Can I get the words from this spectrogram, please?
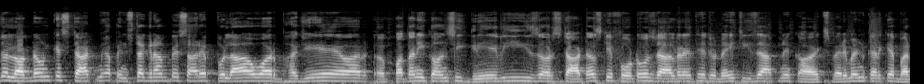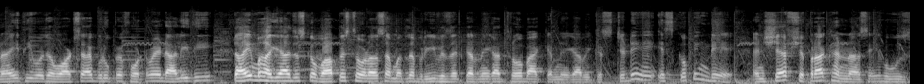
जो लॉकडाउन के स्टार्ट में आप इंस्टाग्राम पे सारे पुलाव और भजे और पता नहीं कौन सी ग्रेवीज और स्टार्टर्स के फ़ोटोज़ डाल रहे थे, जो नई चीज़ें आपने एक्सपेरिमेंट करके बनाई थी, वो जो व्हाट्सएप ग्रुप पे फ़ोटो में डाली थी। टाइम आ गया जिसको वापस थोड़ा सा मतलब रिविजिट करने का थ्रो बैक करने का because today is cooking day and chef Shipra Khanna से हु इज़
